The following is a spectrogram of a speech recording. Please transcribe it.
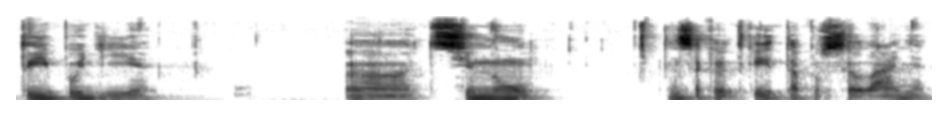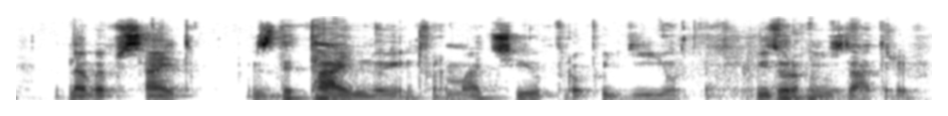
тип події, е, ціну за квитки та посилання на веб-сайт з детальною інформацією про подію від організаторів.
